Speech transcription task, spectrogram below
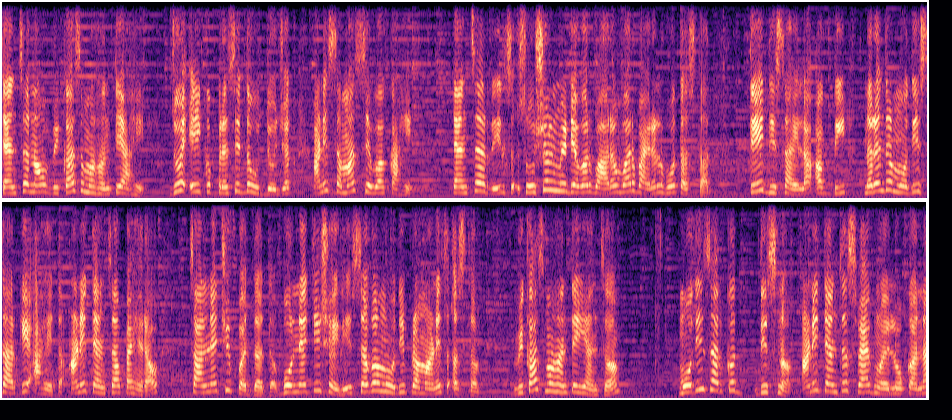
त्यांचं नाव विकास महंते आहे जो एक प्रसिद्ध उद्योजक आणि समाजसेवक आहे. त्यांचा रील्स सोशल मीडियावर वारंवार व्हायरल होत असतात. ते दिसायला अगदी नरेंद्र मोदी सारखे आहेत आणि त्यांचा पेहराव चालण्याची पद्धत बोलण्याची शैली सगळं मोदी प्रमाणेच असतं. विकास महंते यांचं मोदीसारखं दिसणं आणि त्यांच्या स्वॅगमुळे लोकांना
